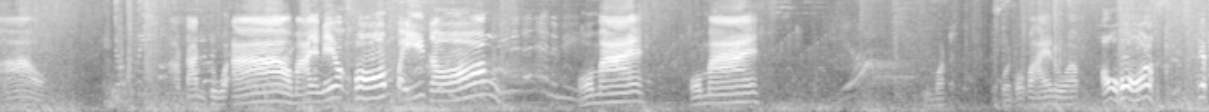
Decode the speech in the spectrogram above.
อ้าวอ้าวตั้นตัวอ้าว มาอย่างนี้ก็โคมปีสองโอมไม้ โอมไม้พี่มดเปิดโปรไฟล์ให้ดูครับโอ้โห เรียบ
